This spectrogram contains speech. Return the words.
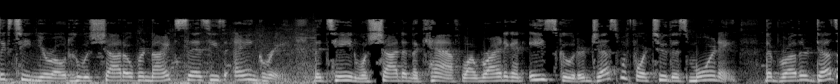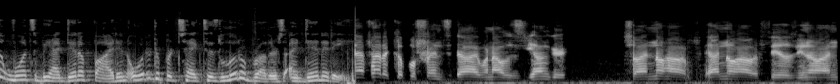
16-year-old who was shot overnight says he's angry. The teen was shot in the calf while riding an e-scooter just before 2 this morning. The brother doesn't want to be identified in order to protect his little brother's identity. I've had a couple friends die when I was younger, so I know how I know how it feels. You know, I,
